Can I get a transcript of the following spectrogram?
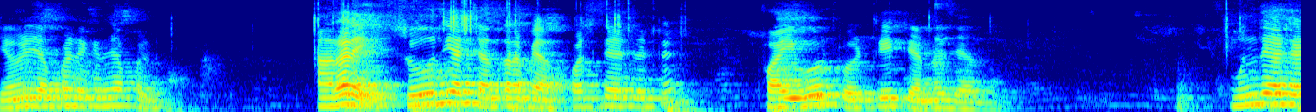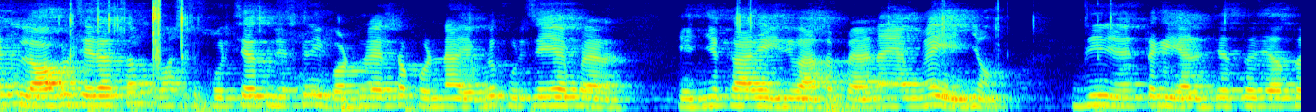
ఏమిటి చెప్పండి? ఇక్కడ చెప్పండి. రెడీ సూర్య చంద్రపేద ఫస్ట్ ఏంటంటే ఫైవ్ ట్వంటీ టెన్ చేద్దాం ముందు ఏంటంటే లోపల చేయడంతో ఫస్ట్ కుడి చేతులు తీసుకుని ఈ బొట్టలు వేలతో కుడిన ఎప్పుడు కుడి చేయ ప్రాణ యజ్ఞకార్య ఇది వాస ప్రాణాయామే యజ్ఞం. దీని ఎంతగా ఎడ చేత్తో చేస్తా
